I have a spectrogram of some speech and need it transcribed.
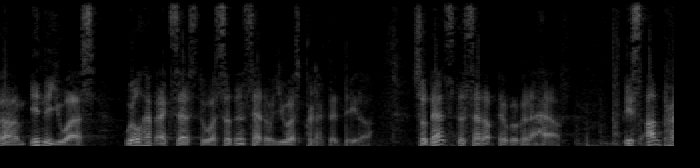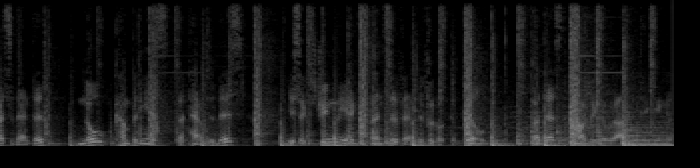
um, in the US will have access to a certain set of US protected data. So that's the setup that we're going to have. It's unprecedented. No company has attempted this. It's extremely expensive and difficult to build, but that's the project that we're undertaking.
